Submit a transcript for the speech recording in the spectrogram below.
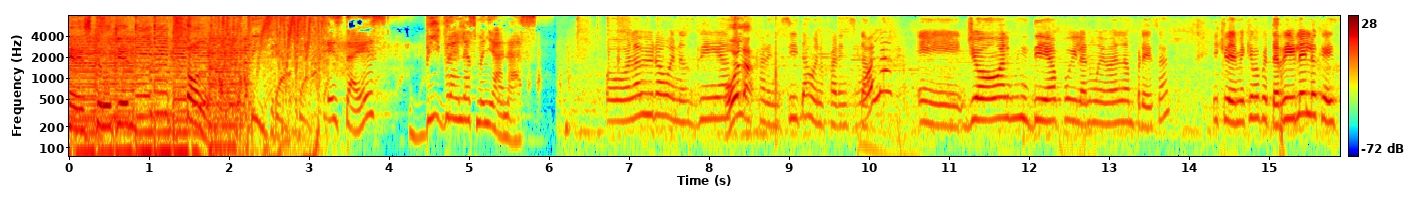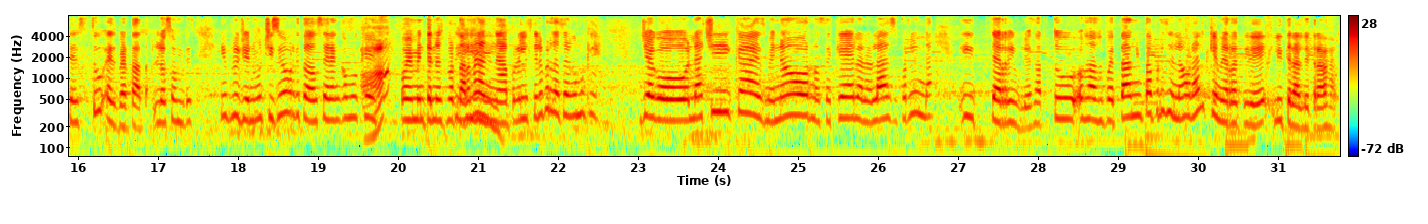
que destruyen todo. Vibra. Esta es Vibra en las mañanas. Hola Vibra, buenos días. Hola. Karencita, bueno, Karencita. Hola. yo algún día fui la nueva en la empresa y créeme que me fue terrible y lo que dices tú es verdad. Los hombres influyen muchísimo porque todos eran como que, Ajá. obviamente no es portarme Sí. ni nada por el estilo, pero todos eran como que llegó la chica, es menor, no sé qué, la la la, es súper linda y terrible. O sea, tú, o sea, fue tanta presión laboral que me retiré literal de trabajar.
